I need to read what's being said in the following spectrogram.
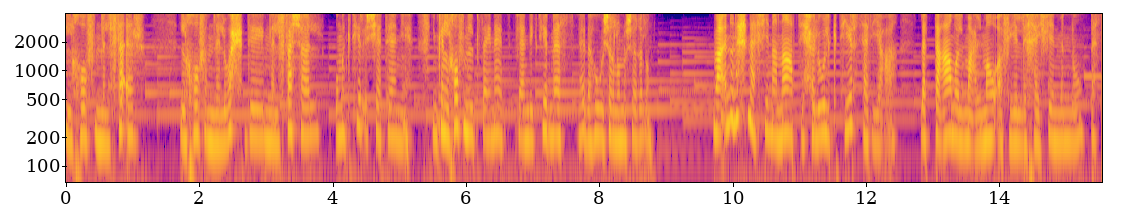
الخوف من الفقر الخوف من الوحدة من الفشل ومن كتير أشياء تانية. يمكن الخوف من البسينات. في عندي كتير ناس هذا هو شغلهم وشغلهم. مع أنه نحن فينا نعطي حلول كتير سريعة للتعامل مع الموقف يلي خايفين منه بس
